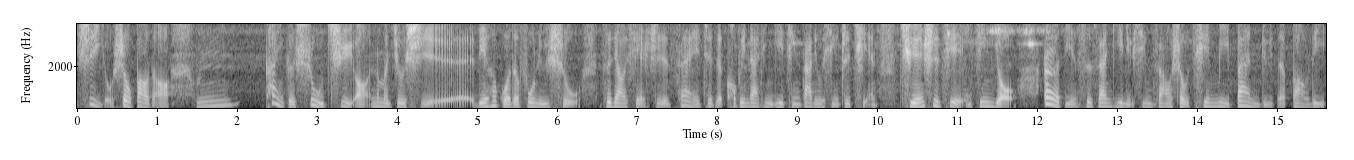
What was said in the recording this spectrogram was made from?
是有受报的哦。我们看一个数据哦，那么就是联合国的妇女署资料显示，在这个 COVID-19 疫情大流行之前，全世界已经有二点四三亿女性遭受亲密伴侣的暴力。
